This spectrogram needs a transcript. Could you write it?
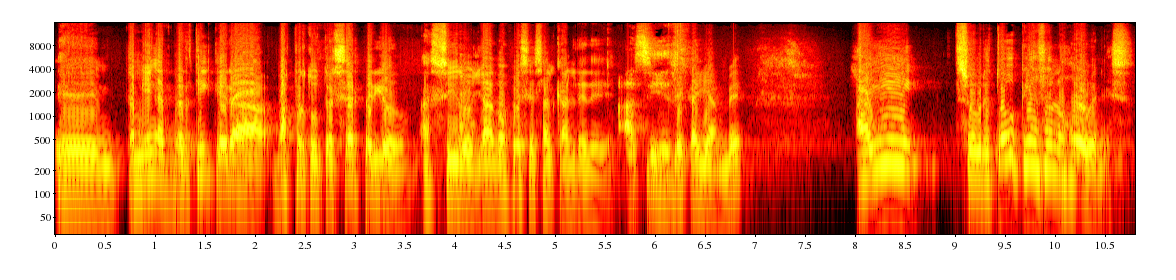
eh, también advertí que era, vas por tu tercer periodo, has sido ya dos veces alcalde de, Así de Cayambe. Ahí, sobre todo, pienso en los jóvenes,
